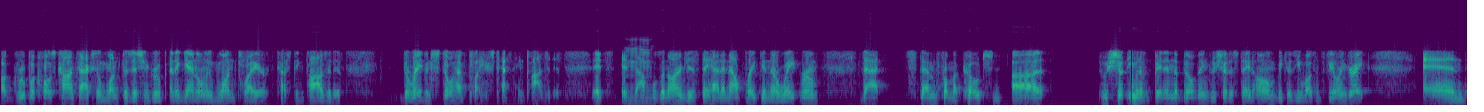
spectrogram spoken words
a group of close contacts in one position group, and again, only one player testing positive. The Ravens still have players testing positive. It's it's mm-hmm. apples and oranges. They had an outbreak in their weight room that stemmed from a coach uh, who shouldn't even have been in the building, who should have stayed home because he wasn't feeling great, and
